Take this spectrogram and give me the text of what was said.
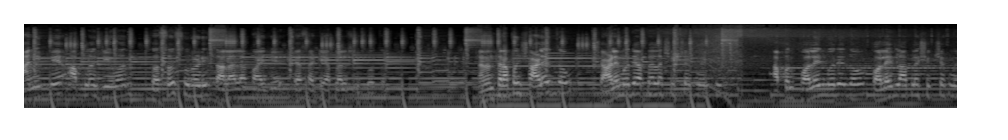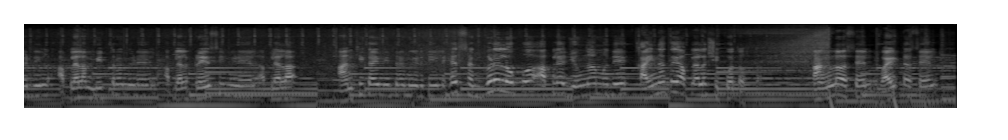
आणि ते आपलं जीवन कसं सुरळीत चालायला पाहिजे त्यासाठी आपल्याला शिकवतात. त्यानंतर आपण शाळेत जाऊ. शाळेमध्ये आपल्याला शिक्षक मिळतील. आपण कॉलेजमध्ये जाऊ. कॉलेजला आपले शिक्षक मिळतील. आपल्याला मित्र मिळेल. आपल्याला प्रेसी मिळेल. आपल्याला आणखी काही मित्र मिळतील. हे सगळे लोक आपल्या जीवनामध्ये काही ना काही आपल्याला शिकवत असतात. चांगलं असेल वाईट असेल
